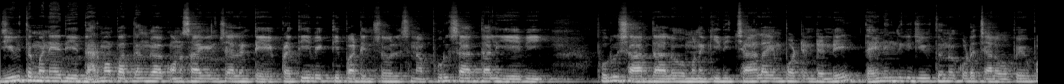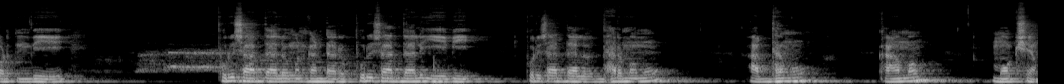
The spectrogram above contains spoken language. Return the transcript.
జీవితం అనేది ధర్మబద్ధంగా కొనసాగించాలంటే ప్రతి వ్యక్తి పాటించవలసిన పురుషార్థాలు ఏవి? పురుషార్థాలు మనకి ఇది చాలా ఇంపార్టెంట్ అండి. దైనందిక జీవితంలో కూడా చాలా ఉపయోగపడుతుంది. పురుషార్థాలు మనకంటారు. పురుషార్థాలు ఏవి? పురుషార్థాలు ధర్మము అర్థము కామం మోక్షం.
